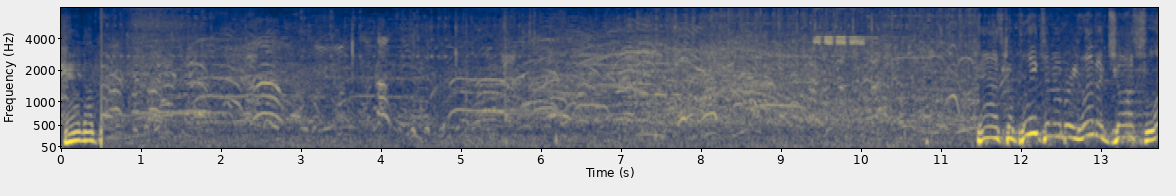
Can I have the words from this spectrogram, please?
Hand up. Pass complete to number 11, Josh Lo-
